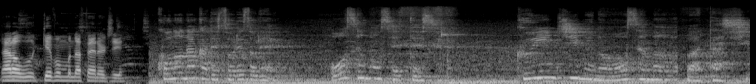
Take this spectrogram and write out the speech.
That'll give him enough energy. この中でそれぞれ王様を設定するクイーンチームの王様は私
